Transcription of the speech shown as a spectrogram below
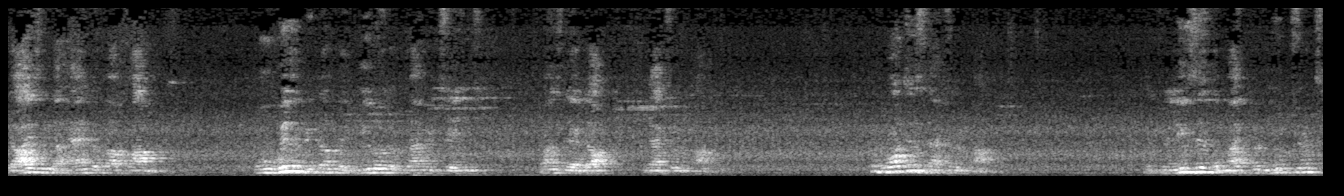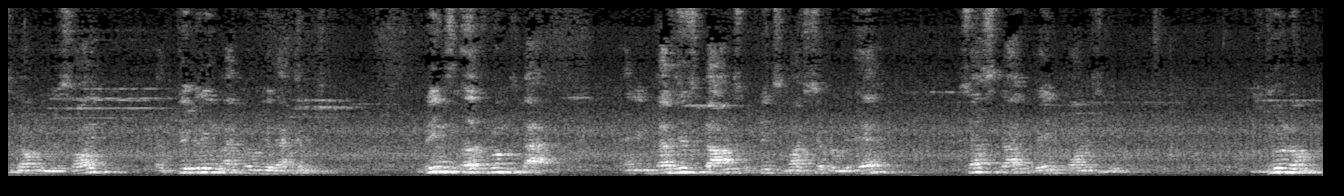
lies in the hands of our farmers, who will become the heroes of climate change once they adopt natural farming. But what is natural farming? It releases the micronutrients down in the soil by triggering microbial activity, brings earthworms back, and encourages plants to fix moisture from the air, just like rainfall is doing. Do you know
